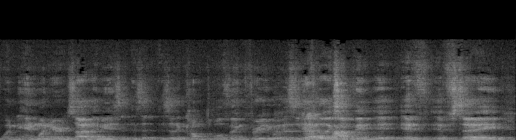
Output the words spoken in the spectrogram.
When, and when you're inside, I mean, is it, is it, is it a comfortable thing for you? Is it Yeah, like um, something, if, if say,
